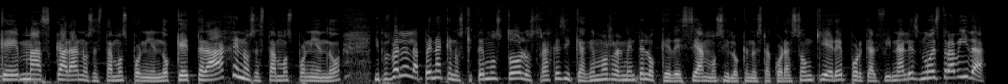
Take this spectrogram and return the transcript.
qué máscara nos estamos poniendo, qué traje nos estamos poniendo. Y pues vale la pena que nos quitemos todos los trajes y que hagamos realmente lo que deseamos y lo que nuestro corazón quiere, porque al final es nuestra vida.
